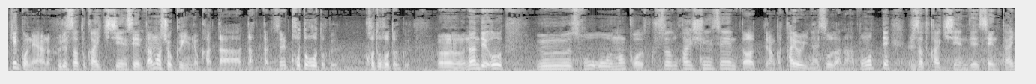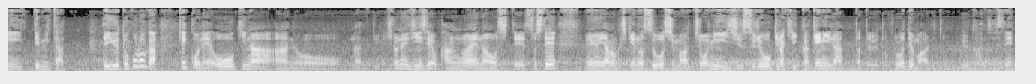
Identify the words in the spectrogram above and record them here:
結構ね、あの、ふるさと回帰支援センターの職員の方だったんですね。ことごとく。ことごとく。うん。なんで、お、うん、そう、なんか、ふるさと回帰支援センターってなんか頼りになりそうだなと思って、ふるさと回帰支援センターに行ってみたっていうところが、結構ね、大きな、あの、なんて言うんでしょうね、人生を考え直して、そして、えー、山口県の周防島町に移住する大きなきっかけになったというところでもあるという感じですね。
